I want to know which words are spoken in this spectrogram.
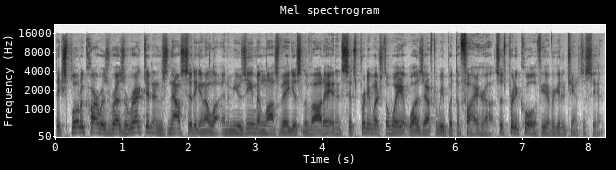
The exploded car was resurrected and is now sitting in a, in a, museum in Las Vegas, Nevada, and it sits pretty much the way it was after we put the fire out. So it's pretty cool if you ever get a chance to see it.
